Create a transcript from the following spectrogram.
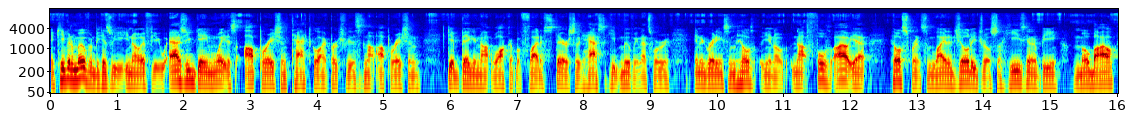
and keeping him moving because we, you know, if you as you gain weight, it's Operation Tactical Hypertrophy. This is not Operation Get Big and not walk up a flight of stairs. So he has to keep moving. That's where integrating some hill, you know, not full out yet, hill sprints, some light agility drills. So he's going to be mobile,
